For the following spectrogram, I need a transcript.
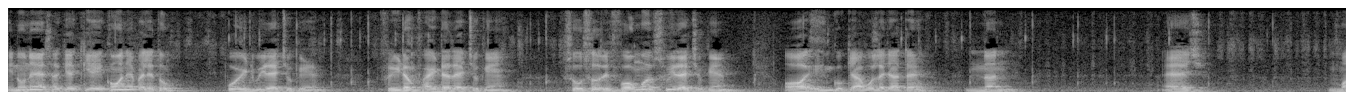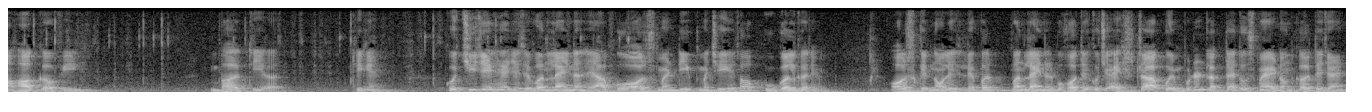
इन्होंने ऐसा क्या किया? कौन है पहले तो? पोइट भी रह चुके हैं फ्रीडम फाइटर रह चुके हैं सोशल रिफॉर्मर्स भी रह चुके हैं और इनको क्या बोला जाता है? नन एज महाकवि भारतीय ठीक है? कुछ चीज़ें हैं, जैसे वन लाइनर है, आपको और उसमें डीप में चाहिए तो आप गूगल करें और उसके नॉलेज लें। पर वन लाइनर बहुत है, कुछ एक्स्ट्रा आपको इंपॉर्टेंट लगता है तो उसमें एड ऑन करते जाएँ।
